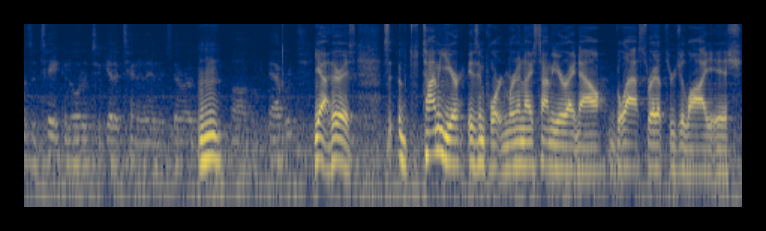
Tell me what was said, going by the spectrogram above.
does it take in order to get a tenant in? Is there a Mm-hmm. um, average? Yeah, there is. S- Time of year is important. We're in a nice time of year right now. It lasts right up through July-ish.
